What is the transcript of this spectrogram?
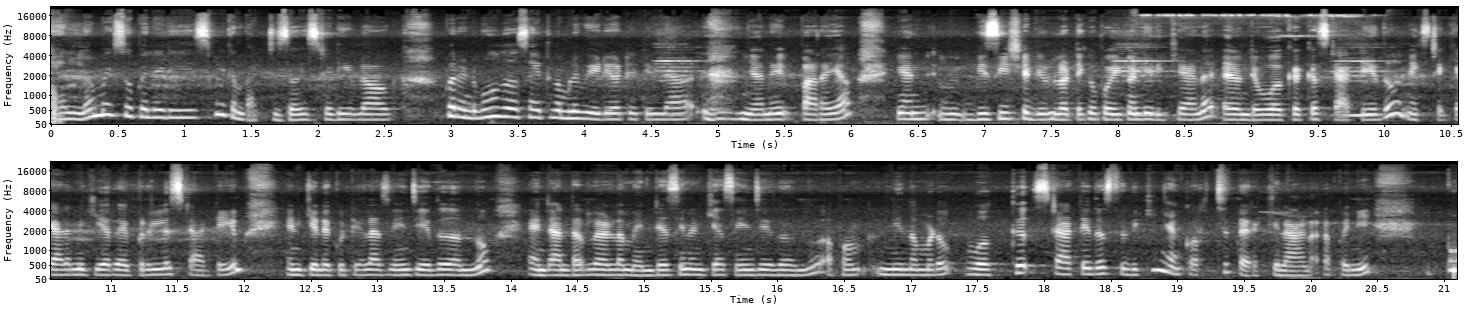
Hello my super ladies welcome back to soy study vlog ഇപ്പോൾ രണ്ട് മൂന്ന് ദിവസമായിട്ട് നമ്മൾ വീഡിയോ ഇട്ടിട്ടില്ല. ഞാൻ പറയാം. ഞാൻ ബിസി ഷെഡ്യൂളിലോട്ടേക്ക് പോയിക്കൊണ്ടിരിക്കുകയാണ്. എന്റെ വർക്കൊക്കെ സ്റ്റാർട്ട് ചെയ്തു. നെക്സ്റ്റ് അക്കാഡമിക് ഇയർ ഏപ്രിലിൽ സ്റ്റാർട്ട് ചെയ്യും. എനിക്ക് എന്റെ കുട്ടികളെ അസൈൻ ചെയ്തു തന്നു. എന്റെ അണ്ടറിലുള്ള മെന്റേഴ്സിന് എനിക്ക് അസൈൻ ചെയ്തു തന്നു. അപ്പം ഇനി നമ്മുടെ വർക്ക് സ്റ്റാർട്ട് ചെയ്ത സ്ഥിതിക്ക് ഞാൻ കുറച്ച് തിരക്കിലാണ്. അപ്പം ഇനി ഇപ്പം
